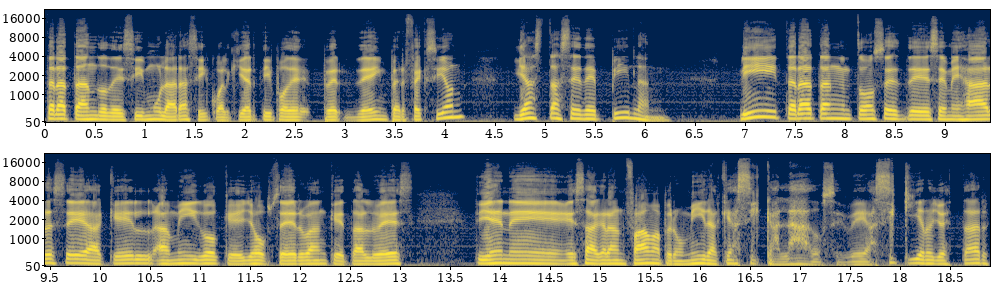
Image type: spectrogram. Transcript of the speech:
tratando de simular así cualquier tipo de, de imperfección y hasta se depilan. Y tratan entonces de semejarse a aquel amigo que ellos observan que tal vez tiene esa gran fama, pero mira qué así calado se ve, así quiero yo estar,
